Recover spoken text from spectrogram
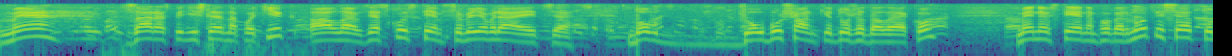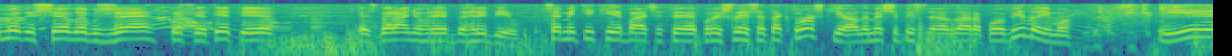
ми зараз підійшли на потік, але в зв'язку з тим, що виявляється, до, до Бушанки дуже далеко, ми не встигнемо повернутися, то ми вирішили вже присвятити збиранню гриб, грибів. Це ми тільки, бачите, пройшлися так трошки, але ми ще після зараз пообідаємо і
